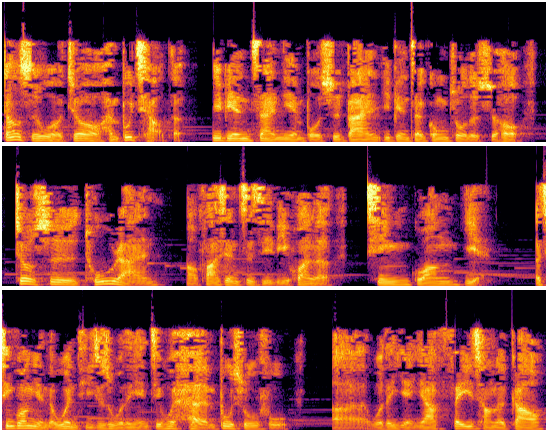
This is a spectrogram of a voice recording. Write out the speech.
当时我就很不巧的，一边在念博士班，一边在工作的时候，就是突然啊发现自己罹患了青光眼。而青光眼的问题就是我的眼睛会很不舒服，呃，我的眼压非常的高，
